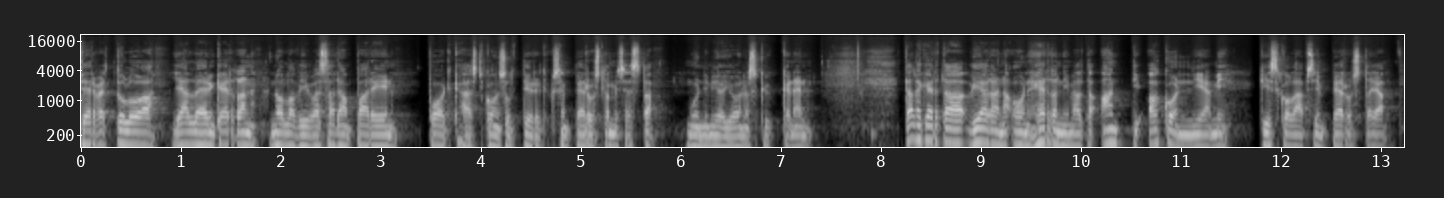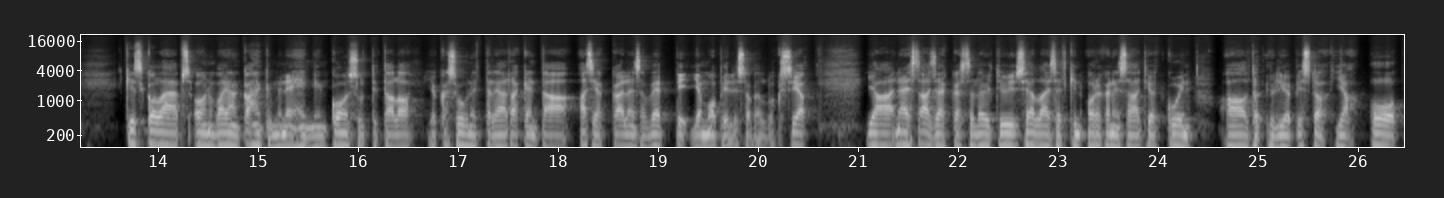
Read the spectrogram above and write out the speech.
Tervetuloa jälleen kerran 0-100 pariin podcast-konsulttiyrityksen perustamisesta. Mun nimi on Joonas Kykkänen. Tällä kertaa vieraana on herran nimeltä Antti Akonniemi, Kisko Labsin perustaja. Kisko Labs on vajan 20 hengen konsulttitalo, joka suunnittelee ja rakentaa asiakkaillensa web- ja mobiilisovelluksia. Ja näistä asiakkaista löytyy sellaisetkin organisaatiot kuin Aalto-yliopisto ja OP.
